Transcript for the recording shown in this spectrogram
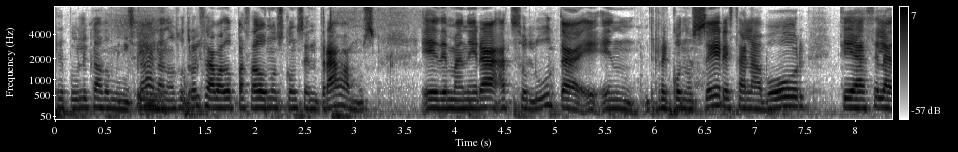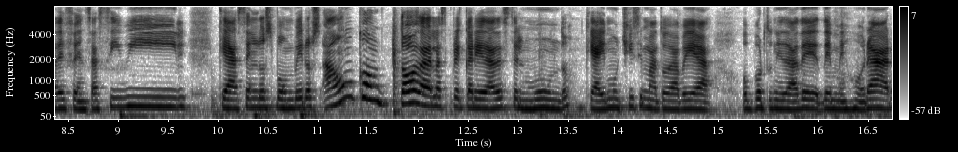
República Dominicana. Nosotros el sábado pasado nos concentrábamos eh, de manera absoluta eh, en reconocer esta labor que hace la defensa civil, que hacen los bomberos, aún con todas las precariedades del mundo, que hay muchísima todavía oportunidad de, de mejorar.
